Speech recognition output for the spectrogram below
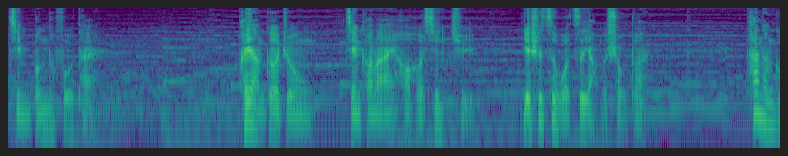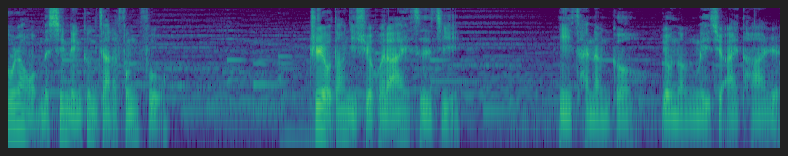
紧绷的福态。培养各种健康的爱好和兴趣，也是自我滋养的手段。它能够让我们的心灵更加的丰富。只有当你学会了爱自己，你才能够有能力去爱他人。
